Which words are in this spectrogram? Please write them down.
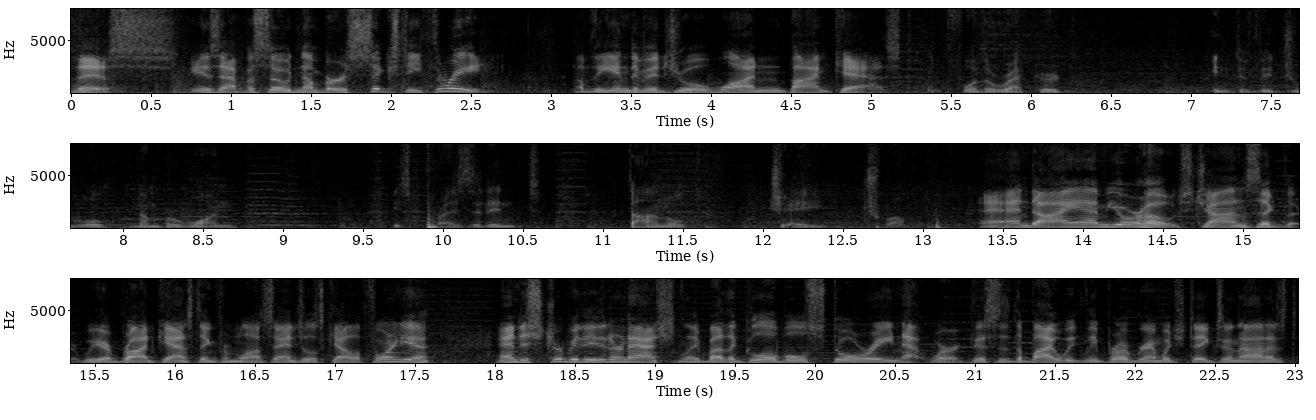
This is episode number 63 of the Individual One podcast. And for the record, individual number one is President Donald J. Trump. And I am your host, John Ziegler. We are broadcasting from Los Angeles, California, and distributed internationally by the Global Story Network. This is the bi weekly program which takes an honest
